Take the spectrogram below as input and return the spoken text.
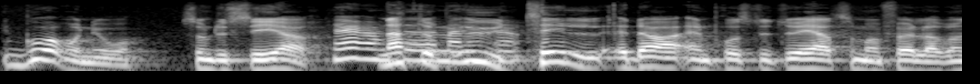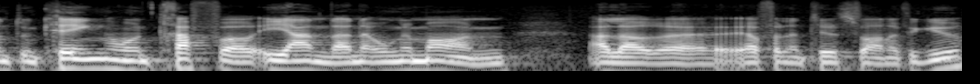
går hun jo, som du sier, Ja, nettopp mener ja. ut til da en prostituert som hun følger rundt omkring. Hun treffer igjen denne unge mannen, eller uh, iallfall en tilsvarende figur,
